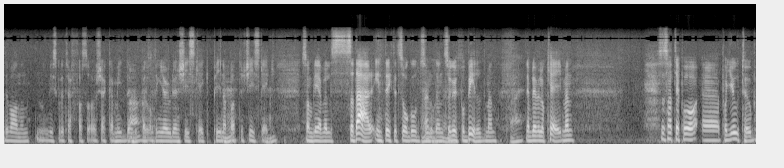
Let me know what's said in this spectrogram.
det var någon, vi skulle träffas och käka middag Ja, ihop eller någonting. Jag gjorde en cheesecake, peanut Mhm. butter cheesecake. Mhm. Som blev väl sådär, inte riktigt så god som Ja, den såg ut på bild, men den blev väl okej. Men så satt jag på, eh, på Youtube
